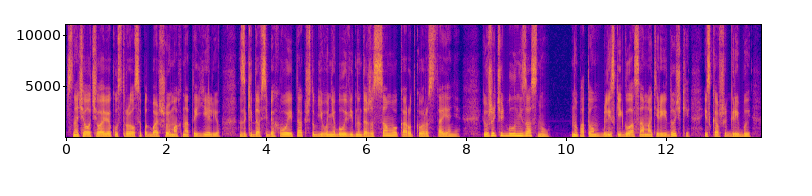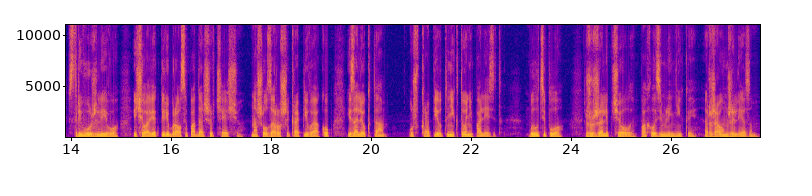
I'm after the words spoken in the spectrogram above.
Сначала человек устроился под большой мохнатой елью, закидав себя хвоей так, чтобы его не было видно даже с самого короткого расстояния, и уже чуть было не заснул. Но потом близкие голоса матери и дочки, искавших грибы, встревожили его, и человек перебрался подальше в чащу, нашел заросший крапивый окоп и залег там. Уж в крапиву-то никто не полезет. Было тепло, жужжали пчелы, пахло земляникой, ржавым железом,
